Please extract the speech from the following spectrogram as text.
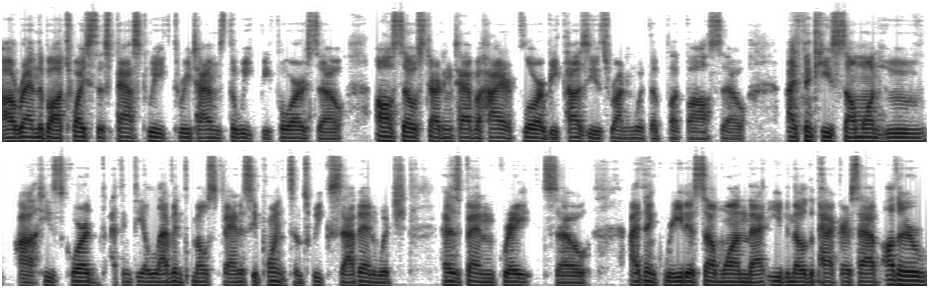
Uh, ran the ball twice this past week, three times the week before. So also starting to have a higher floor because he's running with the football. So I think he's someone who uh, he scored, I think, the 11th most fantasy points since week seven, which has been great. So I think Reed is someone that, even though the Packers have other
